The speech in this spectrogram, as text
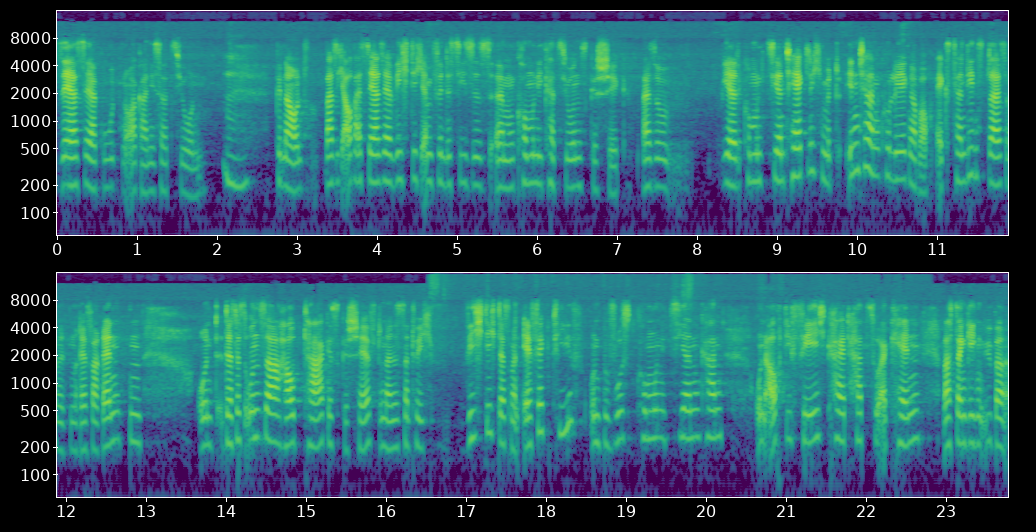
sehr, sehr guten Organisation. Mhm. Genau, und was ich auch als sehr, sehr wichtig empfinde, ist dieses ähm, Kommunikationsgeschick. Also wir kommunizieren täglich mit internen Kollegen, aber auch externen Dienstleistern, mit den Referenten. Und das ist unser Haupttagesgeschäft. Und dann ist natürlich wichtig, dass man effektiv und bewusst kommunizieren kann und auch die Fähigkeit hat zu erkennen, was dein Gegenüber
